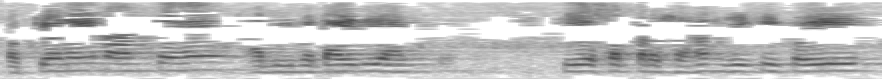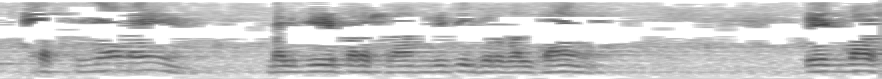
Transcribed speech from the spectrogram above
और क्यों नहीं मानते हैं? अभी बताई दिया हमको कि ये सब परशुराम जी की कोई शक्तियाँ नहीं है, बल्कि ये परशुराम जी की दुर्बलताएँ हैं। एक बात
